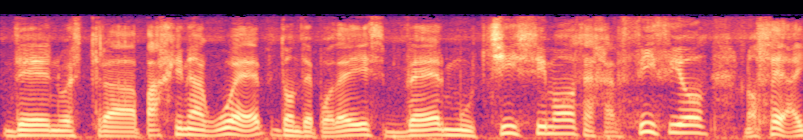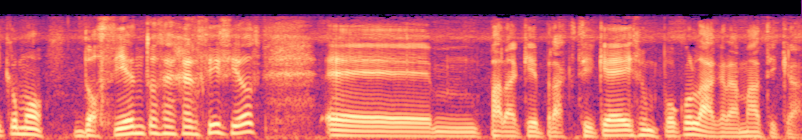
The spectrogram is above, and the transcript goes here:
de nuestra página web donde podéis ver muchísimos ejercicios, no sé, hay como 200 ejercicios eh, para que practiquéis un poco la gramática,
